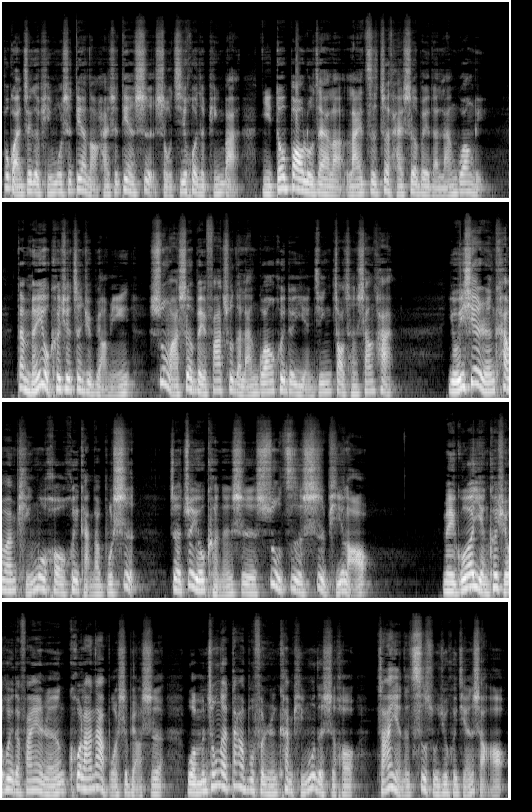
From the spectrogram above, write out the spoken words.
不管这个屏幕是电脑还是电视、手机或者平板，你都暴露在了来自这台设备的蓝光里。但没有科学证据表明，数码设备发出的蓝光会对眼睛造成伤害。有一些人看完屏幕后会感到不适，这最有可能是数字视疲劳。美国眼科学会的发言人库拉纳博士表示：“我们中的大部分人看屏幕的时候。”眨眼的次数就会减少，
